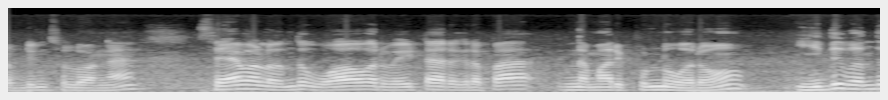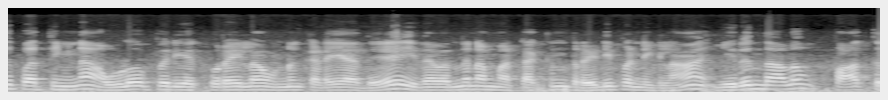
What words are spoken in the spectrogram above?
அப்படின்னு சொல்லுவாங்க. சேவல் வந்து ஓவர் வெயிட்டாக இருக்கிறப்ப இந்த மாதிரி புண்ணு வரும். இது வந்து பார்த்திங்கன்னா அவ்வளோ பெரிய குறையெல்லாம் ஒன்றும் கிடையாது. இதை வந்து நம்ம டக்குன்னு ரெடி பண்ணிக்கலாம். இருந்தாலும் பார்த்து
